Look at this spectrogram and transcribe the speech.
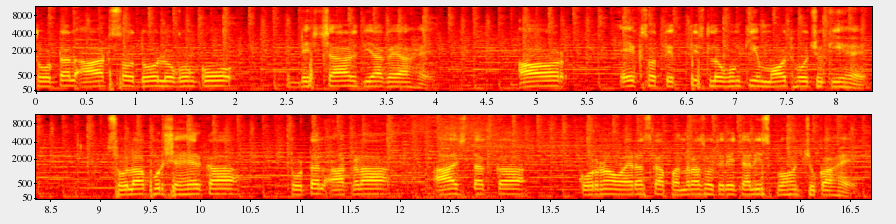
टोटल 802 लोगों को डिस्चार्ज दिया गया है और 133 लोगों की मौत हो चुकी है। सोलापुर शहर का टोटल आंकड़ा आज तक का कोरोना वायरस का पंद्रह पहुँच चुका है।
